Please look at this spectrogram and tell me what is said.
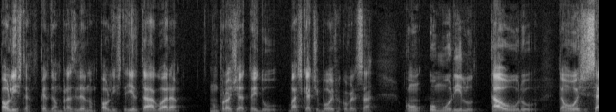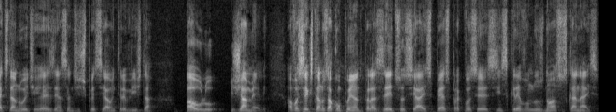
Paulista, perdão, brasileiro não, paulista. E ele está agora num projeto aí do basquetebol e vai conversar com o Murilo Tauro. Então hoje, sete da noite, resenha Santos Especial, entrevista Paulo Jamelli. A você que está nos acompanhando pelas redes sociais, peço para que você se inscreva nos nossos canais.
